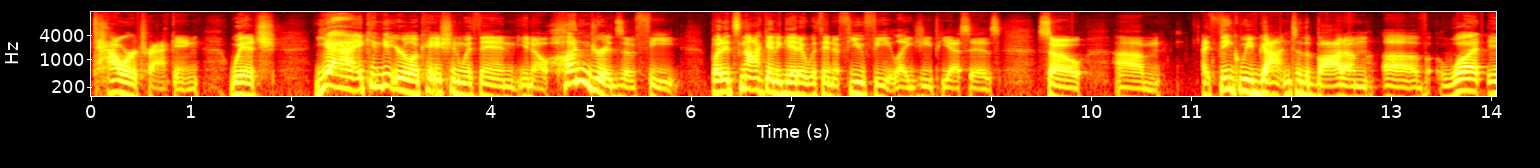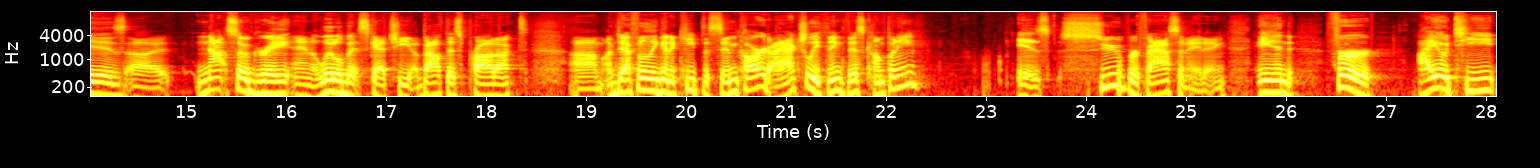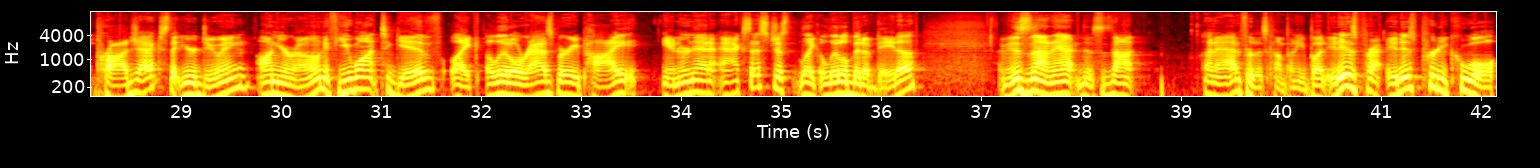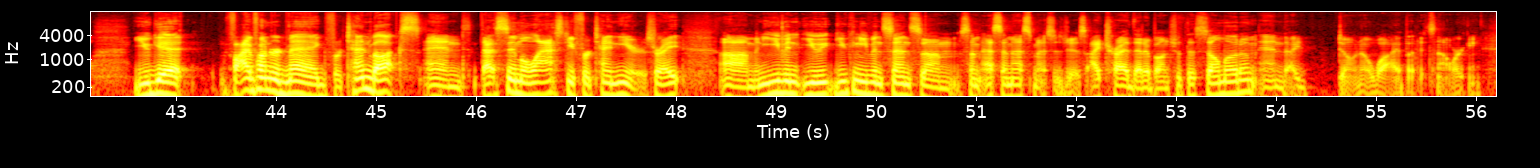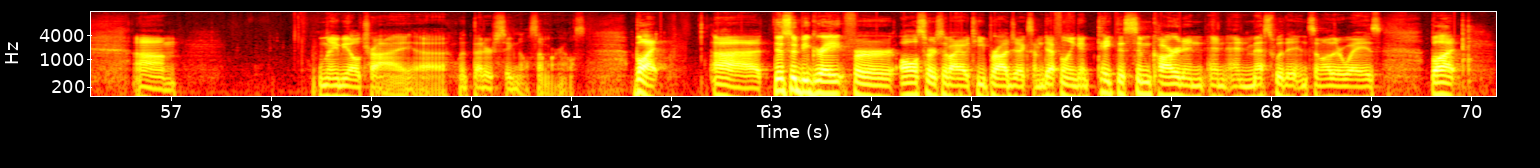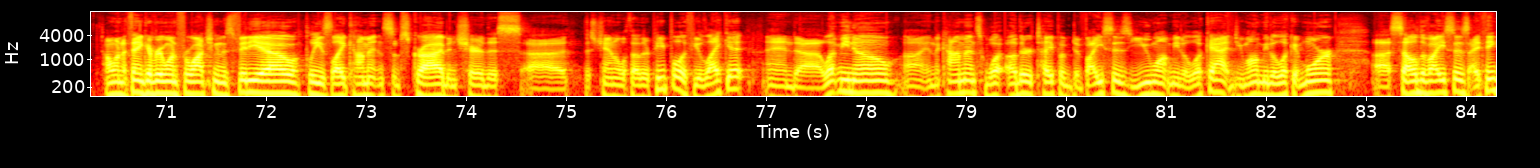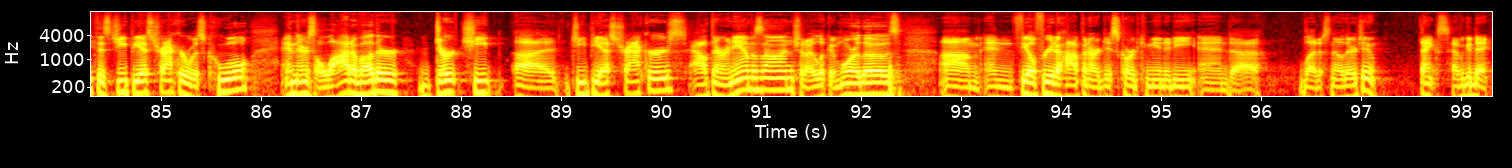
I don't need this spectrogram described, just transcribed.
tower tracking, which, yeah, it can get your location within, you know, hundreds of feet, but it's not going to get it within a few feet like GPS is. So, um, I think we've gotten to the bottom of what is uh, not so great and a little bit sketchy about this product. Um, I'm definitely going to keep the SIM card. I actually think this company is super fascinating. And for IoT projects that you're doing on your own, if you want to give like a little Raspberry Pi internet access, just like a little bit of data. I mean, this is not an ad, this is not an ad for this company, but it is it is pretty cool. You get 500 meg for 10 bucks and that sim will last you for 10 years right um, and you even you you can even send some some sms messages i tried that a bunch with this cell modem and i don't know why but it's not working um, maybe i'll try uh, with better signal somewhere else but uh, this would be great for all sorts of IoT projects. I'm definitely going to take this SIM card and, and, and mess with it in some other ways. But I want to thank everyone for watching this video. Please like, comment, and subscribe, and share this uh, this channel with other people if you like it. And uh, let me know uh, in the comments what other type of devices you want me to look at. Do you want me to look at more uh, cell devices? I think this GPS tracker was cool, and there's a lot of other dirt cheap uh, GPS trackers out there on Amazon. Should I look at more of those? Um, and feel free to hop in our Discord community and uh, let us know there too. Thanks. Have a good day.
